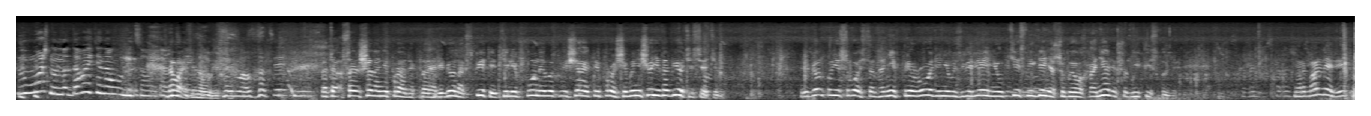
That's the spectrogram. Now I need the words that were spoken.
Ну можно, но давайте на улицу. вот так. Давайте на улицу. Это совершенно неправильно, когда ребенок спит и телефоны выключают и прочее. Вы ничего не добьетесь этим. Ребенку не свойственно ни в природе, ни у зверей, ни у птиц, нигде нет, чтобы его охраняли, чтобы не пискнули. Нормальный ритм.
